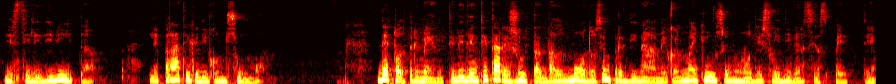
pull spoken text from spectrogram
gli stili di vita, le pratiche di consumo. Detto altrimenti, l'identità risulta dal modo sempre dinamico e mai chiuso in uno dei suoi diversi aspetti,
